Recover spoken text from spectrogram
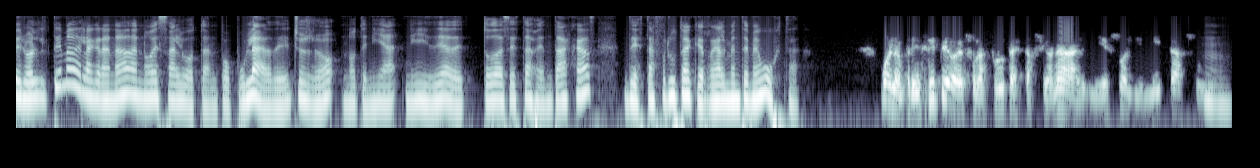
Pero el tema de la granada no es algo tan popular. De hecho, yo no tenía ni idea de todas estas ventajas de esta fruta que realmente me gusta. Bueno, en principio es una fruta estacional y eso limita su, mm.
